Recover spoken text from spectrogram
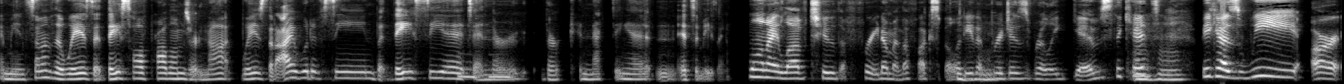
I mean some of the ways that they solve problems are not ways that I would have seen, but they see it and they're they're connecting it and it's amazing. Well, and I love too the freedom and the flexibility Mhm. that Bridges really gives the kids Mhm. because we are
